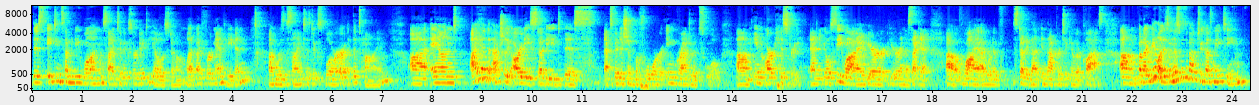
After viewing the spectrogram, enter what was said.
this 1871 scientific survey to Yellowstone led by Ferdinand Hayden, uh, who was a scientist explorer at the time. Uh, and I had actually already studied this expedition before in graduate school um, in art history. And you'll see why here, here in a second, uh, why I would have studied that in that particular class. Um, but I realized, and this was about 2018,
